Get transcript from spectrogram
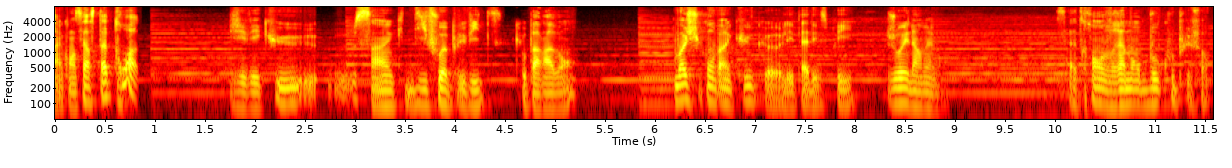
un cancer stade 3. J'ai vécu 5, 10 fois plus vite qu'auparavant. Moi, je suis convaincu que l'état d'esprit joue énormément. Ça te rend vraiment beaucoup plus fort.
